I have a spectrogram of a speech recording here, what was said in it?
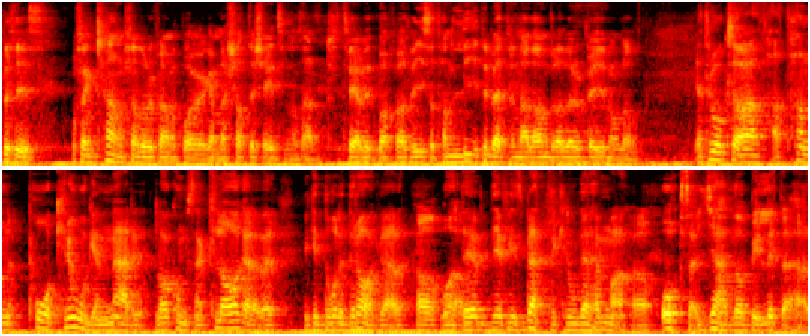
Precis. Och sen kanske han drar fram ett par gamla shutter shades eller något sånt här trevligt bara för att visa att han är lite bättre än alla andra där uppe i Norrland. Jag tror också att, att han på krogen när lagkompisarna klagar över vilket dåligt drag det är. Ja, och att ja. det, det finns bättre krogar hemma. Ja. Och så här, jävla billigt det här.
